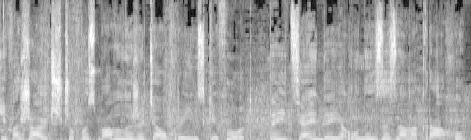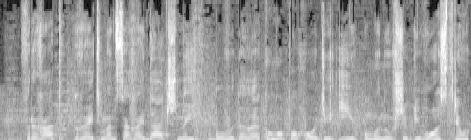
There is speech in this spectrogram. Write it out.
і вважають, що позбавили життя український флот. Та й ця ідея у них зазнала краху. Фрегат Гетьман Сагайдачний був у далекому поході і, оминувши півострів,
